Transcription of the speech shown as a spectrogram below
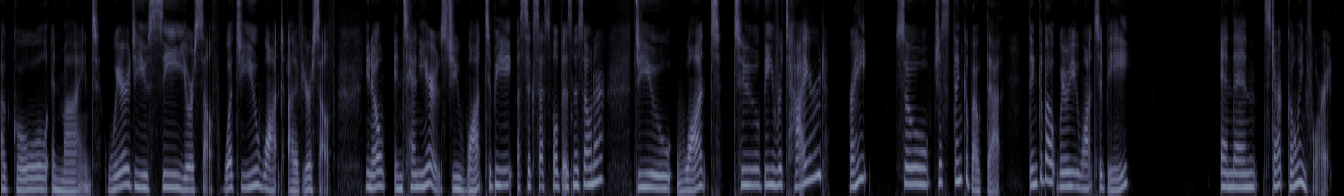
a goal in mind. Where do you see yourself? What do you want out of yourself? You know, in 10 years, do you want to be a successful business owner? Do you want to be retired? Right? So just think about that. Think about where you want to be and then start going for it.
